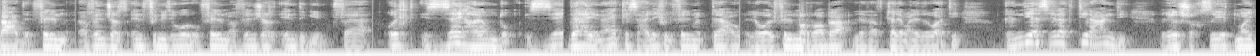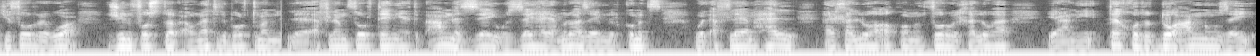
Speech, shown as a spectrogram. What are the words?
بعد فيلم Avengers Infinity War وفيلم Avengers Endgame فقلت إزاي هينضج؟ إزاي ده هينعكس عليه في الفيلم بتاعه اللي هو الفيلم الرابع اللي هنتكلم عليه دلوقتي؟ كان دي أسئلة كتير عندي غير شخصية Mighty Thor رجوع جين فوستر أو ناتالي بورتمان لأفلام ثور تاني هتبقى عاملة إزاي وإزاي هيعملوها زي من الكوميكس والأفلام؟ هل هيخلوها أقوى من ثور ويخلوها يعني تاخد الضوء عنه زي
